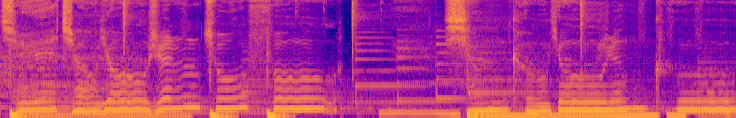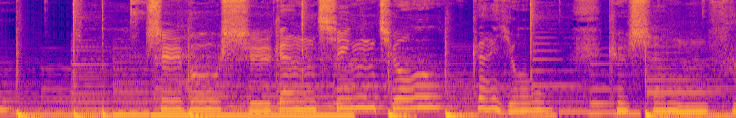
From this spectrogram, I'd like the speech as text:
街角有人祝福。巷口有人哭，是不是感情就该有个胜负？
